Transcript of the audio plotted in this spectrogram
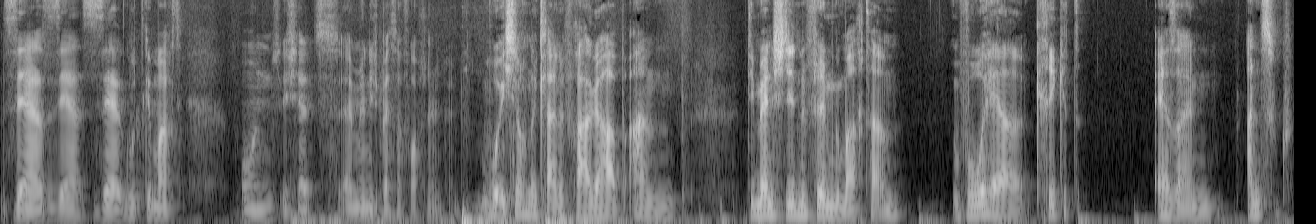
sehr, sehr, sehr gut gemacht. Und ich hätte es äh, mir nicht besser vorstellen können. Wo ich noch eine kleine Frage habe an die Menschen, die den Film gemacht haben. Woher kriegt er seinen Anzug,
